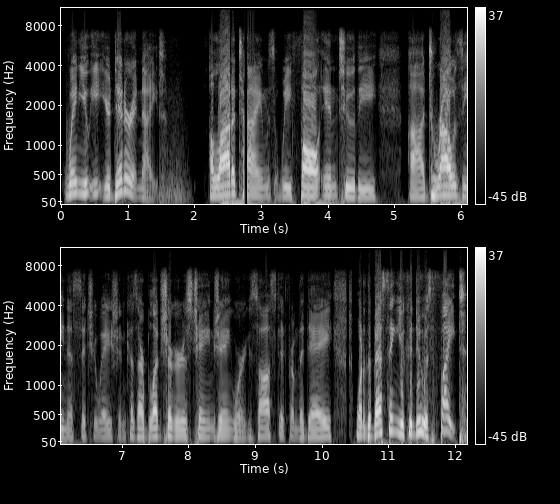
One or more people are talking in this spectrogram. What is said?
when you eat your dinner at night, a lot of times we fall into the uh, drowsiness situation because our blood sugar is changing. We're exhausted from the day. One of the best things you can do is fight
